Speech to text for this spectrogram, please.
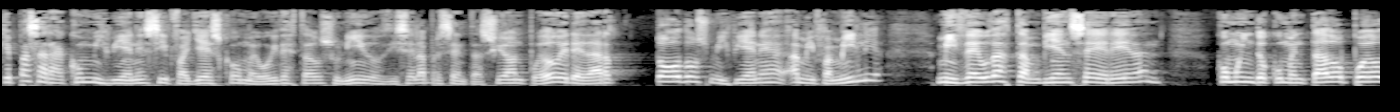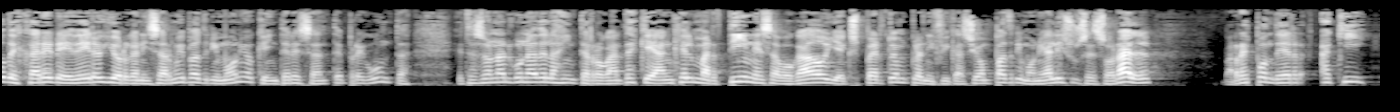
qué pasará con mis bienes si fallezco o me voy de Estados Unidos? Dice la presentación. ¿Puedo heredar todos mis bienes a mi familia? ¿Mis deudas también se heredan? ¿Como indocumentado puedo dejar herederos y organizar mi patrimonio? Qué interesante pregunta. Estas son algunas de las interrogantes que Ángel Martínez, abogado y experto en planificación patrimonial y sucesoral, va a responder aquí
